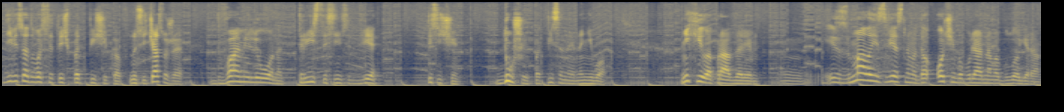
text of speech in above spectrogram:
980 тысяч подписчиков, но сейчас уже 2 миллиона 372 тысячи души подписанные на него. Нехило, правда ли? из малоизвестного до очень популярного блогера.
